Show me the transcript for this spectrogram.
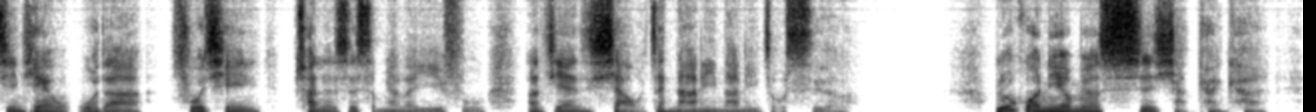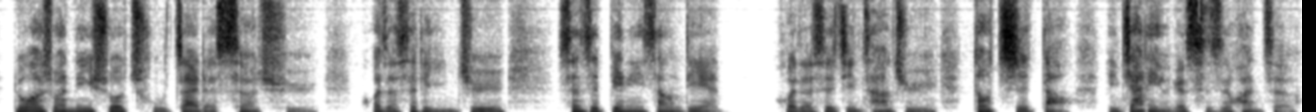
今天我的父亲穿的是什么样的衣服？那今天下午在哪里哪里走失了？如果你有没有试想看看，如果说你所处在的社区，或者是邻居，甚至便利商店，或者是警察局，都知道你家里有一个失智患者，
